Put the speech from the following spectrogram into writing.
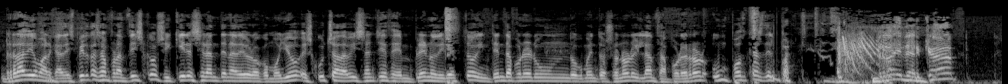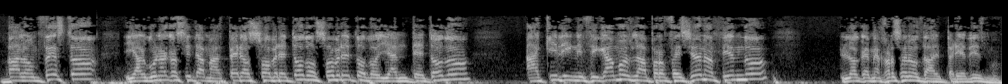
Radio Marca, despierta San Francisco. Si quieres ser antena de oro como yo, escucha a David Sánchez en pleno directo, intenta poner un documento sonoro y lanza por error un podcast del partido. Ryder Cup, baloncesto y alguna cosita más. Pero sobre todo, sobre todo y ante todo, aquí dignificamos la profesión haciendo lo que mejor se nos da, el periodismo.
